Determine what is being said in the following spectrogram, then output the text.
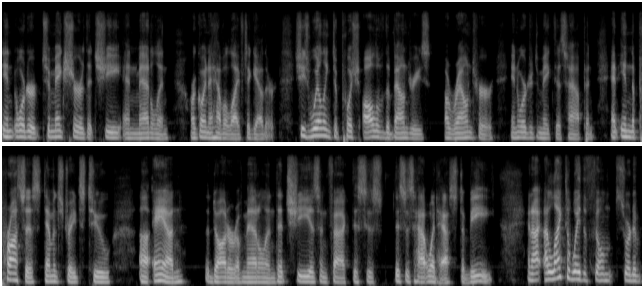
in order to make sure that she and Madeline are going to have a life together. She's willing to push all of the boundaries around her in order to make this happen. And in the process demonstrates to uh, Anne, the daughter of Madeline, that she is in fact this is this is how it has to be. And I, I like the way the film sort of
